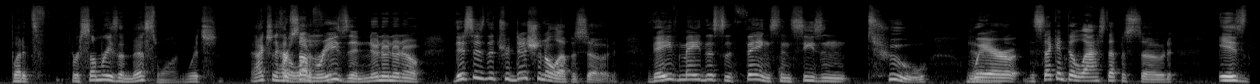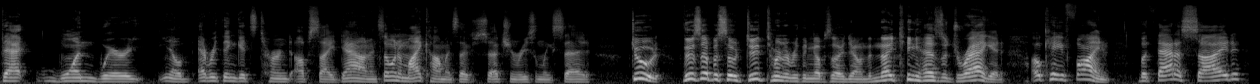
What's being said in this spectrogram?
but it's for some reason this one which actually for a lot some reason, no, no, no, no. This is the traditional episode. They've made this a thing since season two, where the second to last episode is that one where you know everything gets turned upside down. And someone in my comments section recently said, "Dude, this episode did turn everything upside down. The Night King has a dragon." Okay, fine, but that aside.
